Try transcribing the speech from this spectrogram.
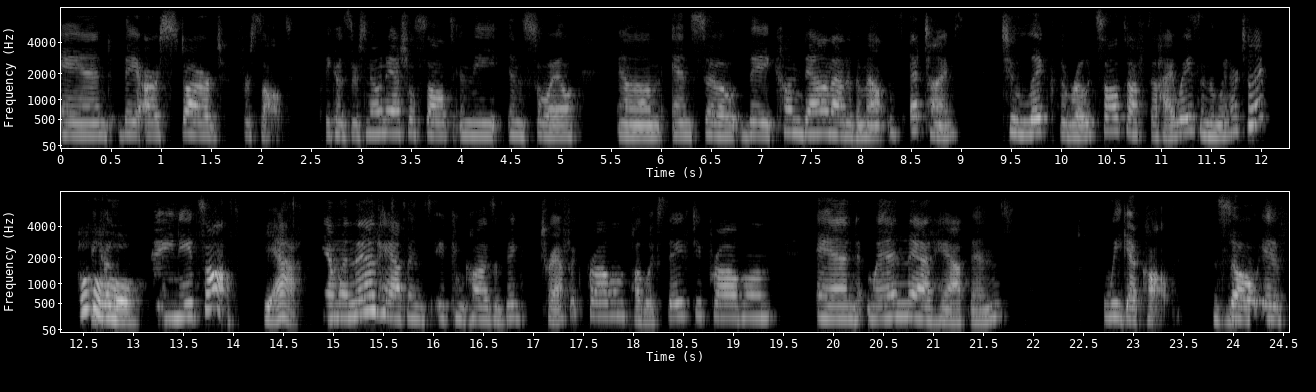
And they are starved for salt because there's no natural salt in the in the soil. Um, and so they come down out of the mountains at times to lick the road salt off the highways in the wintertime. Oh, They need salt. yeah. And when that happens, it can cause a big traffic problem, public safety problem. And when that happens, we get called. Mhm. So if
